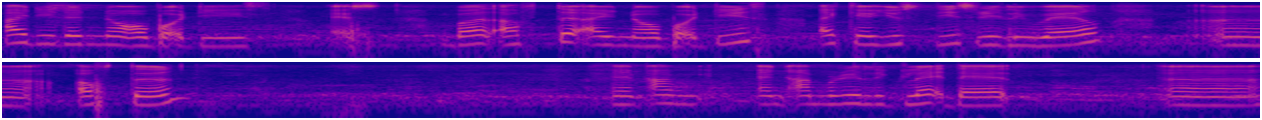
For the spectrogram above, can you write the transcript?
I didn't know about this apps but after I know about this I can use this really well uh, often. And I'm and I'm really glad that uh,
